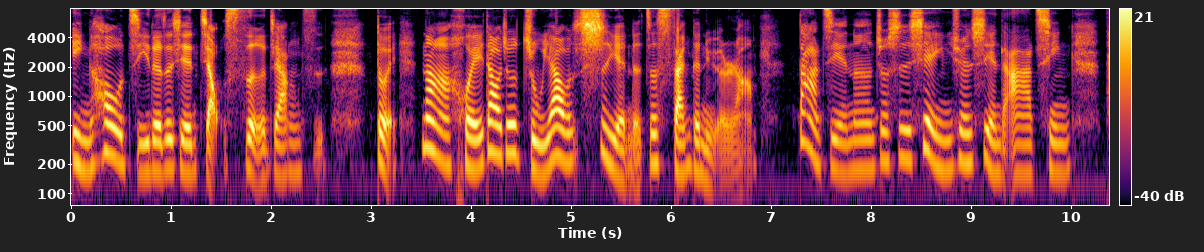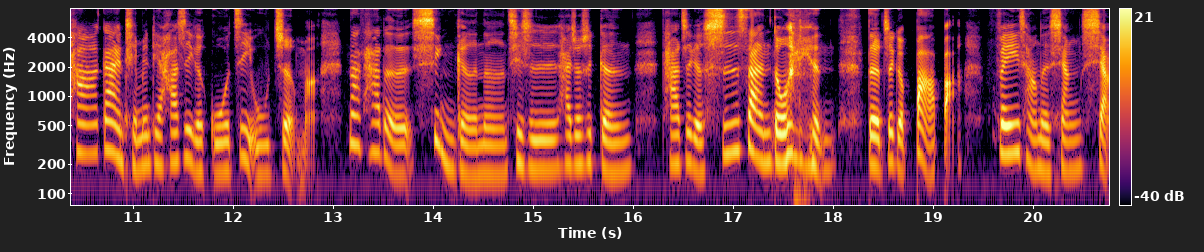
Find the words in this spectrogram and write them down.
影后级的这些角色这样子。对，那回到就主要饰演的这三个女儿啊。大姐呢，就是谢盈萱饰演的阿青。她刚才前面提到，她是一个国际舞者嘛。那她的性格呢，其实她就是跟她这个失散多年的这个爸爸非常的相像，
